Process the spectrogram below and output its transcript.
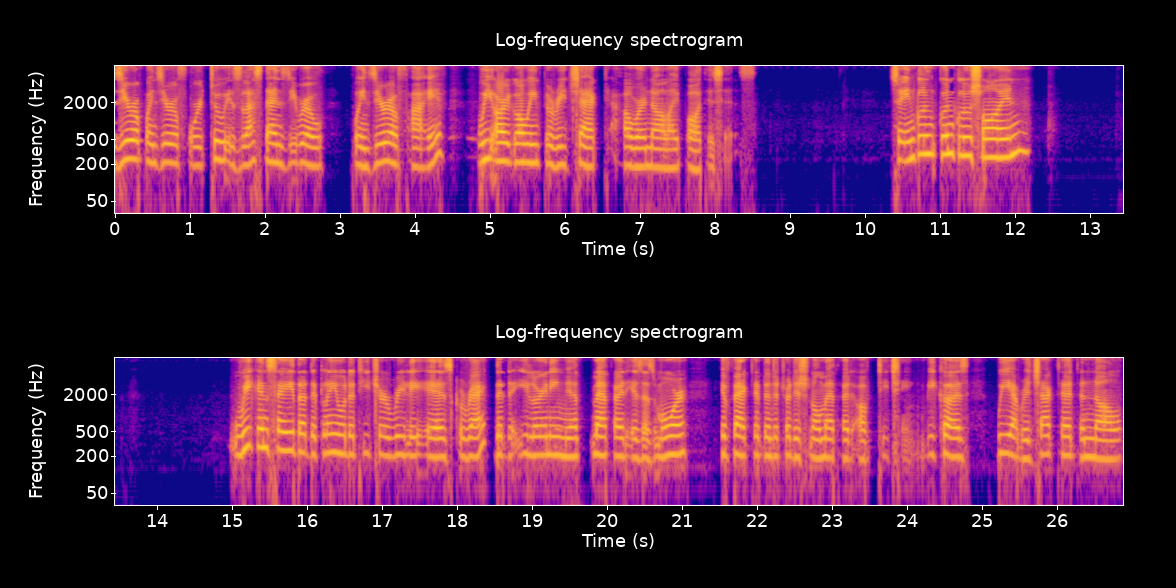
0 0.042 is less than 0 0.05, we are going to reject our null hypothesis. So in conclusion, we can say that the claim of the teacher really is correct, that the e-learning met method is as more effective than the traditional method of teaching because we have rejected the null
